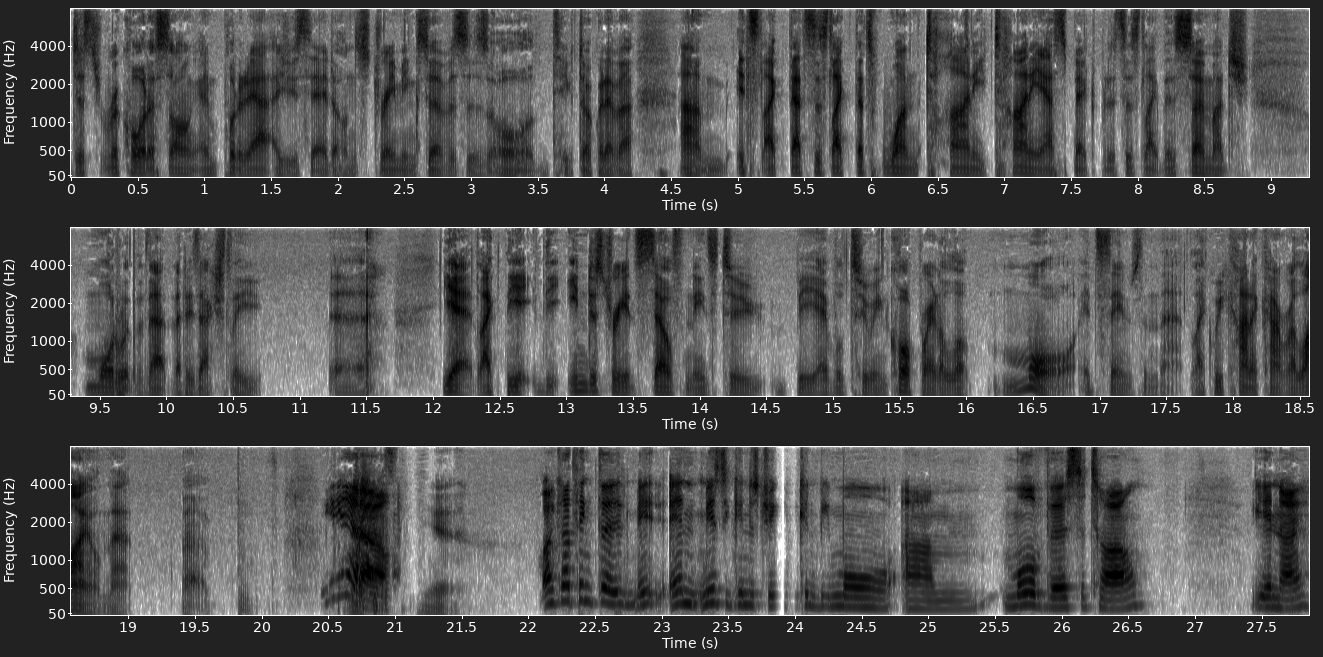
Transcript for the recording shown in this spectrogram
just record a song and put it out, as you said, on streaming services or TikTok, whatever. Um, it's like that's just like that's one tiny, tiny aspect, but it's just like there's so much more to it than that that is actually, uh, yeah, like the the industry itself needs to be able to incorporate a lot more. It seems than that. Like we kind of can't rely on that. Uh, Yeah. it's- yeah. like I think the mu- music industry can be more um, more versatile, you know,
